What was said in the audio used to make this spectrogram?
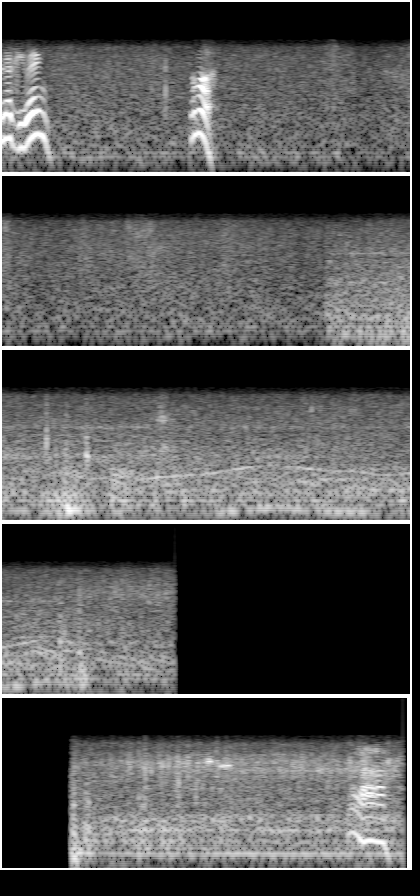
Bên là kỷ linh Đúng không? Yeah.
